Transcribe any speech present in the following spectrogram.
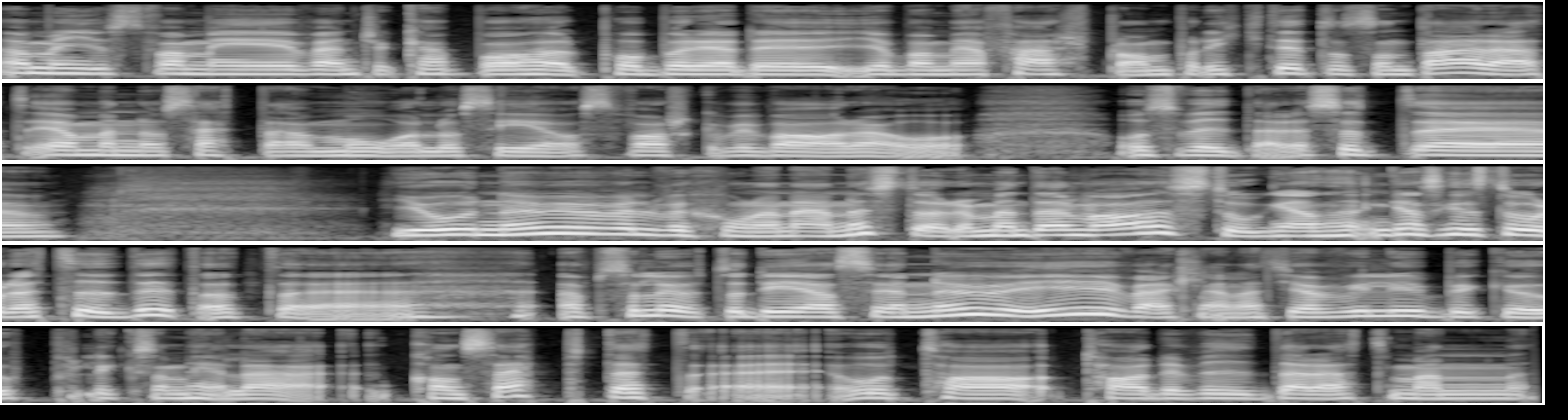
ja, men just var med i Venture Cup och höll på och började jobba med affärsplan på riktigt och sånt där. Att, ja, men att sätta mål och se oss, var ska vi vara och, och så vidare. Så att, eh, Jo, nu är väl visionen ännu större, men den var stor, ganska stor rätt tidigt. Att, eh, absolut, och det jag ser nu är ju verkligen att jag vill ju bygga upp liksom hela konceptet eh, och ta, ta det vidare. Att man,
